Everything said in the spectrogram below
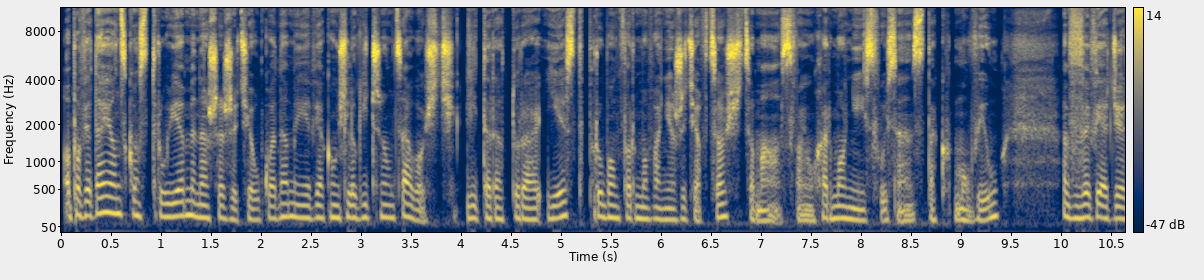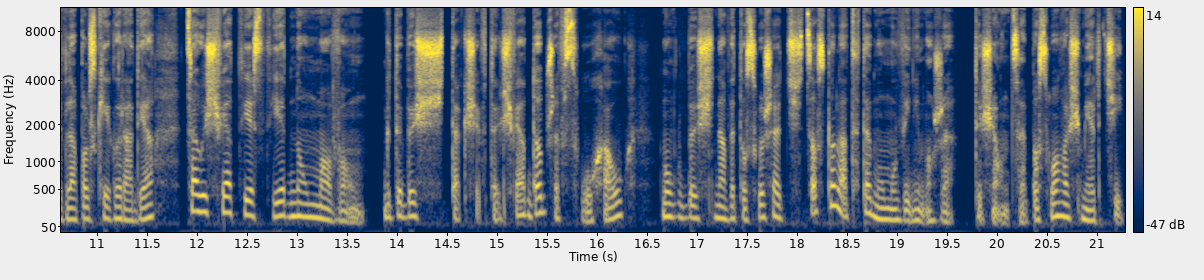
Opowiadając, konstruujemy nasze życie, układamy je w jakąś logiczną całość. Literatura jest próbą formowania życia w coś, co ma swoją harmonię i swój sens, tak mówił w wywiadzie dla Polskiego Radia. Cały świat jest jedną mową. Gdybyś tak się w ten świat dobrze wsłuchał, mógłbyś nawet usłyszeć, co sto lat temu mówili może tysiące, bo słowa śmierci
